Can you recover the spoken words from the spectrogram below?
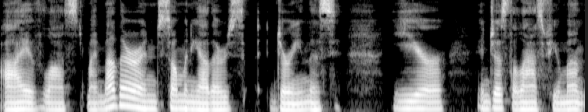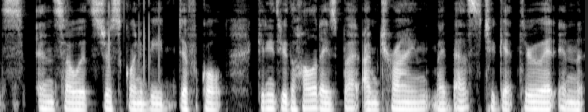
I've lost my mother and so many others during this year in just the last few months. And so it's just going to be difficult getting through the holidays, but I'm trying my best to get through it in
